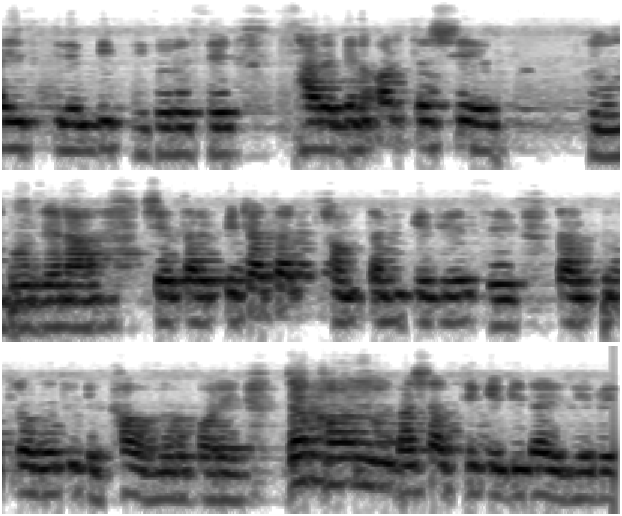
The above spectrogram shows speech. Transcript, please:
আইসক্রিম বিক্রি করেছে। সার্বেন অর্থ সে বোঝে না। সে তার পিঠা তার সন্তানকে দিয়েছে, তার পুত্রবধূকে খাওয়ানোর পরে যখন বাসার থেকে বিদায় নেবে,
